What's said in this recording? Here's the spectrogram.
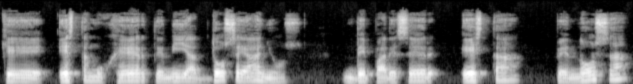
que esta mujer tenía 12 años de padecer esta penosa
